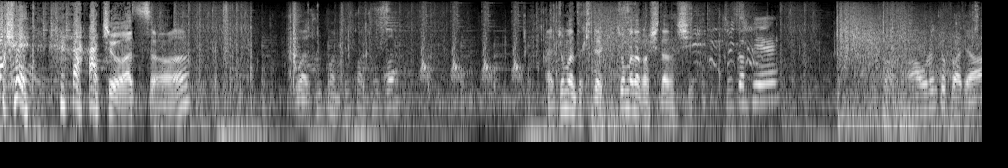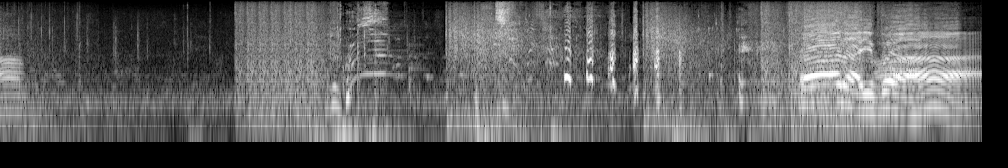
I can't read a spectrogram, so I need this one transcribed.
오케이 좋았어 뭐야 중턴 중턴 중턴 아 좀만 더 기다려 좀만 더 갑시다 다시 중건 필. 아 오른쪽까지. 아. 아나 이게 뭐야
